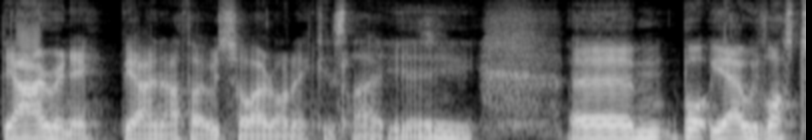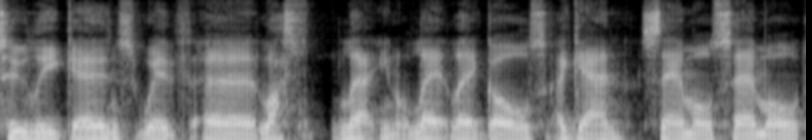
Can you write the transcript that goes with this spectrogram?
The irony behind it, I thought it was so ironic. It's like yay. Um, but yeah, we've lost two league games with uh, last late, you know, late late goals again. Same old, same old.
